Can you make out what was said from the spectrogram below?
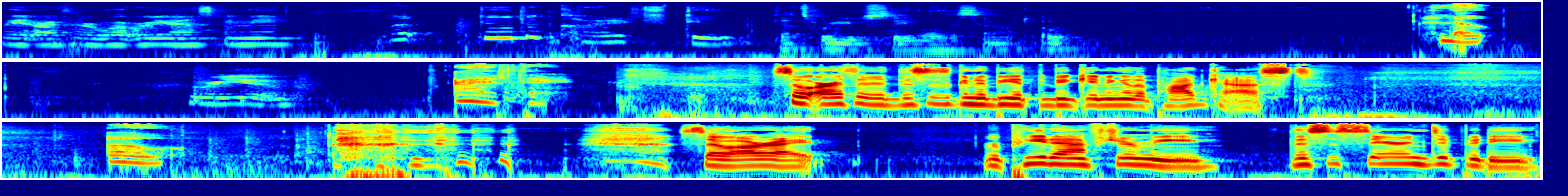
Wait, Arthur, what were you asking me? What do the cards do? That's where you save all the sound. Oh, Hello, Who are you? Arthur. So, Arthur, this is going to be at the beginning of the podcast. Oh, So, all right. Repeat after me. This is Serendipity,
